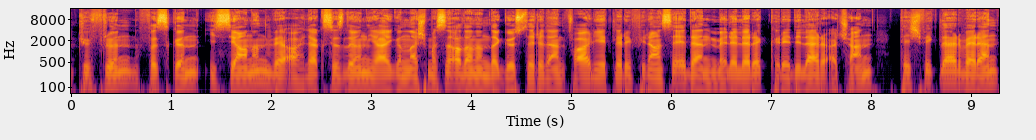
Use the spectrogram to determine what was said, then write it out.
küfrün, fıskın, isyanın ve ahlaksızlığın yaygınlaşması alanında gösterilen faaliyetleri finanse eden melelere krediler açan, teşvikler veren,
